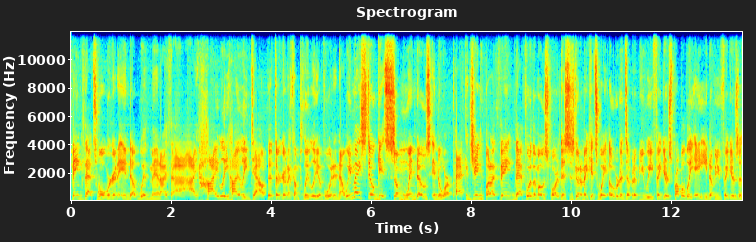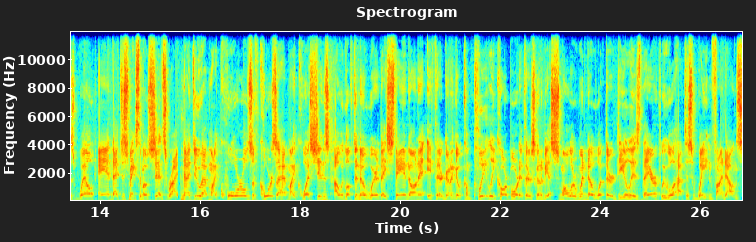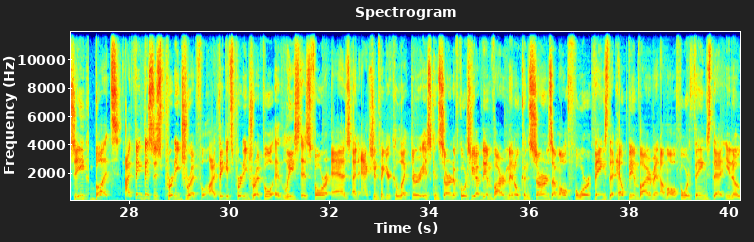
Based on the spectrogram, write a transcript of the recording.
think that's what we're going to end up with, man. I, I, I highly, highly doubt that they're going to completely avoid it. Now, we may still get some windows into our packaging, but I think that for the most part, this is going to make its way over to WWE figures, probably AEW figures as well, and that just makes the most sense, right? Now, I do have my quarrels, of course. I have my questions. I would love to know where they stand on it, if they're going to go completely cardboard, if there's going to be a smaller window, what their deal is there. We will have to wait and find out and see, but I think this is pretty dreadful. I think it's pretty dreadful, at least as far as an action figure collector is concerned. Of course, you have the environmental concerns. I'm all for things that help the environment. I'm all for things that, you know,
